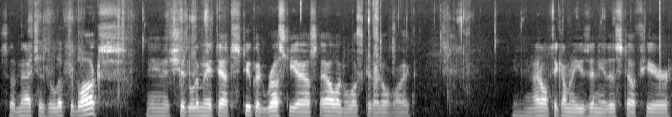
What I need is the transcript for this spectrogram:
so it matches the lifter blocks, and it should eliminate that stupid rusty ass Allen look that I don't like. And I don't think I'm going to use any of this stuff here.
